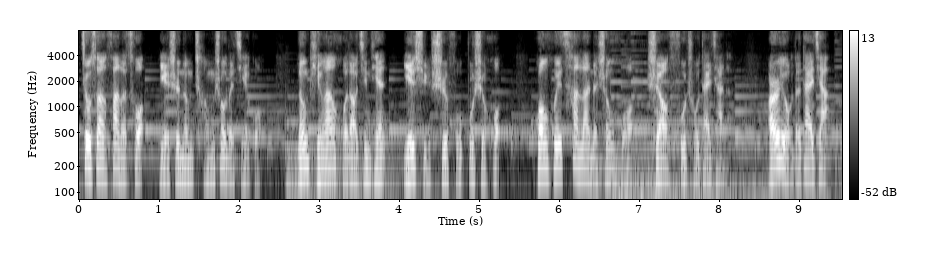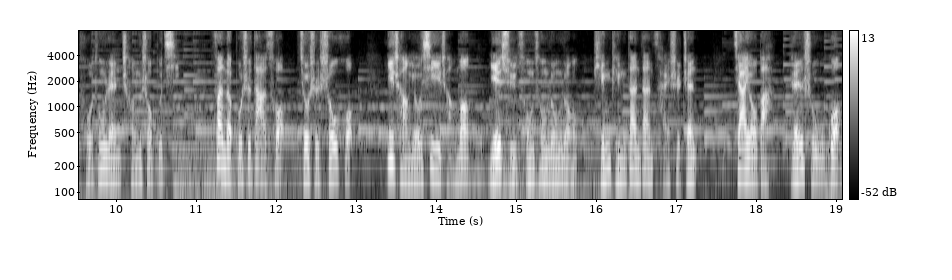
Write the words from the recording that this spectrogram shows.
就算犯了错，也是能承受的结果。能平安活到今天，也许是福不是祸。光辉灿烂的生活是要付出代价的，而有的代价普通人承受不起。犯的不是大错，就是收获。一场游戏一场梦，也许从从容容、平平淡淡才是真。加油吧，人孰无过。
